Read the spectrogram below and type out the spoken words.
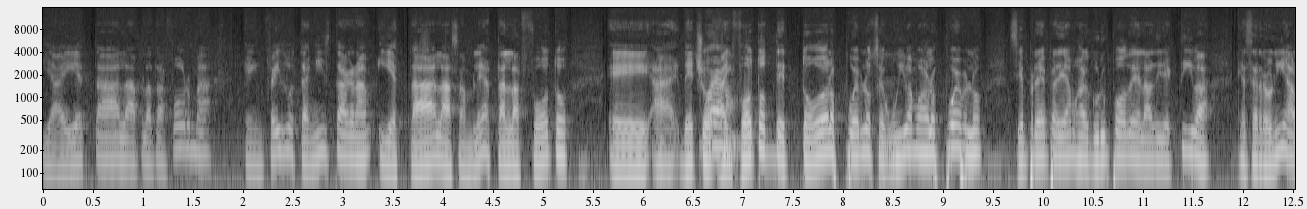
Y ahí está la plataforma, en Facebook, está en Instagram y está la asamblea, están las fotos. eh, ah, de hecho, Bueno. hay fotos de todos los pueblos. Según íbamos a los pueblos, siempre le pedíamos al grupo de la directiva que se reunía.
